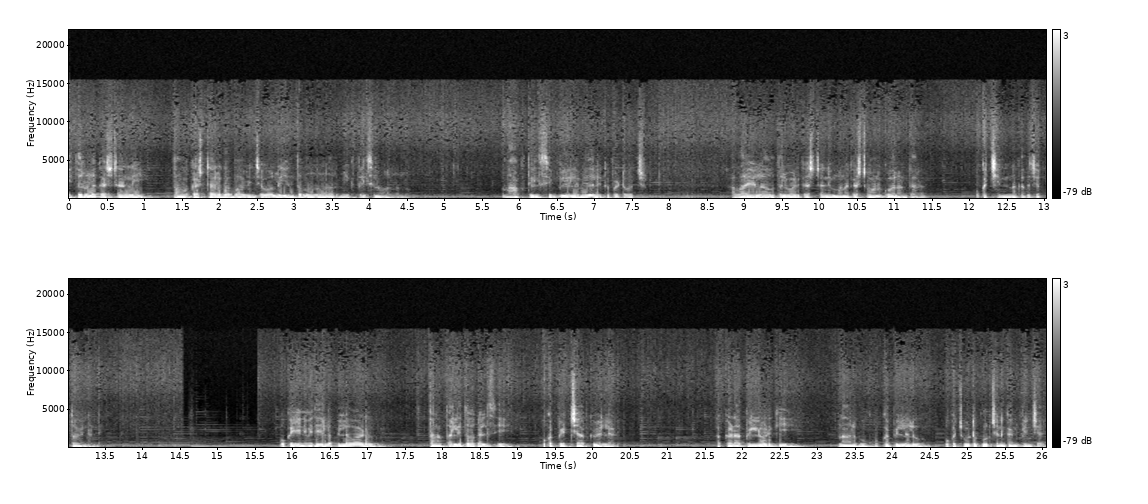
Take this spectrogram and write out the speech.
ఇతరుల కష్టాన్ని తమ కష్టాలుగా భావించే వాళ్ళు ఎంతమంది ఉన్నారు మీకు తెలిసిన వాళ్ళలో నాకు తెలిసి వేళ్ళ మీద లెక్క పెట్టవచ్చు. అలా ఎలా అవతలి వాడి కష్టాన్ని మన కష్టం అనుకోవాలంటారా? ఒక చిన్న కథ చెప్తా వినండి. ఒక ఎనిమిదేళ్ళ పిల్లవాడు తన తల్లితో కలిసి ఒక పెట్ షాప్కి వెళ్ళాడు. అక్కడ పిల్లోడికి నాలుగు కుక్క పిల్లలు ఒక చోట కూర్చొని కనిపించాయి.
